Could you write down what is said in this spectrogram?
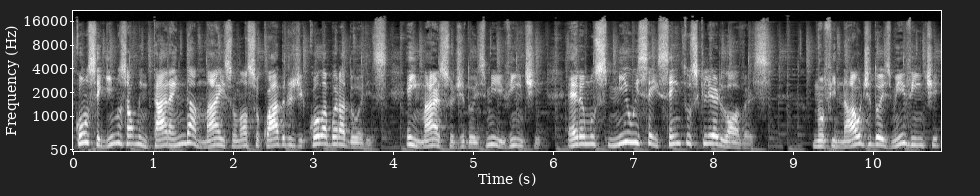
conseguimos aumentar ainda mais o nosso quadro de colaboradores. Em março de 2020, éramos 1.600 Clear Lovers. No final de 2020,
